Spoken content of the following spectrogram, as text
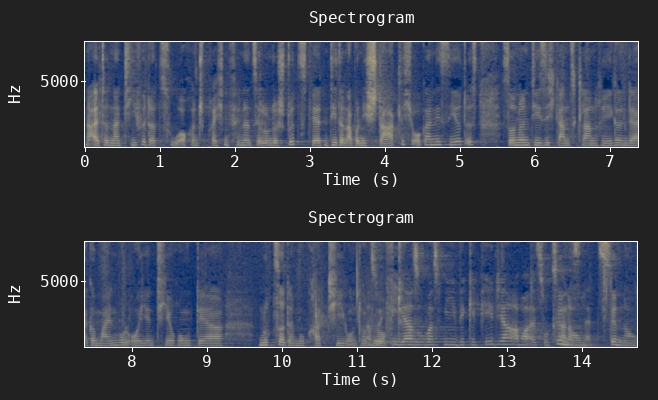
eine Alternative dazu auch entsprechend finanziell unterstützt werden, die dann aber nicht staatlich organisiert ist, sondern die sich ganz klaren Regeln der Gemeinwohlorientierung, der Nutzerdemokratie unterwirft. Also eher sowas wie Wikipedia, aber als soziales genau, Netz. Genau,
